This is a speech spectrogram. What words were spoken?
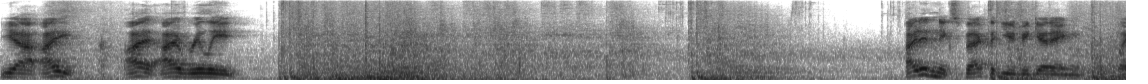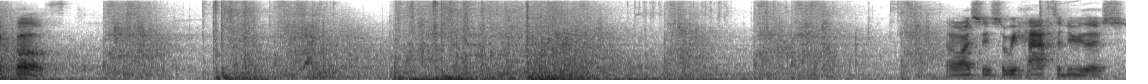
Yeah, I, I, I really. I didn't expect that you'd be getting, like, both. I see. So we have to do this.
